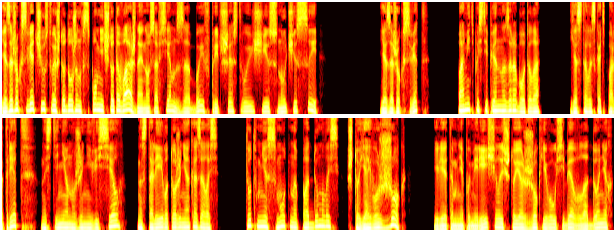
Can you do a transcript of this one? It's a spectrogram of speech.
Я зажег свет, чувствуя, что должен вспомнить что-то важное, но совсем забыв предшествующие сну часы. Я зажег свет, память постепенно заработала. Я стал искать портрет, на стене он уже не висел, на столе его тоже не оказалось. Тут мне смутно подумалось, что я его сжег. Или это мне померещилось, что я сжег его у себя в ладонях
